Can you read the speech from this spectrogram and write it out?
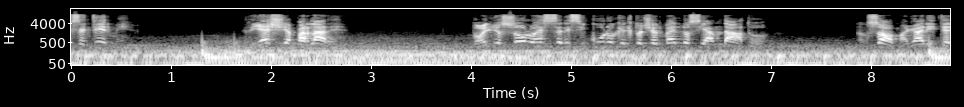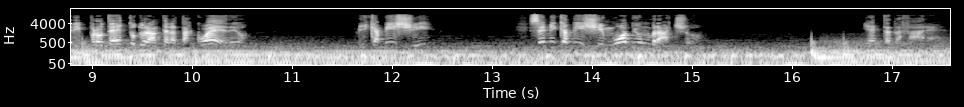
Puoi sentirmi? Riesci a parlare? Voglio solo essere sicuro che il tuo cervello sia andato. Non so, magari ti eri protetto durante l'attacco aereo. Mi capisci? Se mi capisci, muovi un braccio. Niente da fare.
